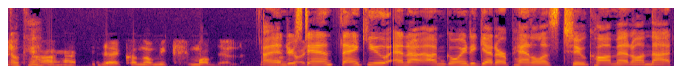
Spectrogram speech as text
okay. uh, the economic model. I understand. Thank you. And I, am going to get our panelists to comment on that.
